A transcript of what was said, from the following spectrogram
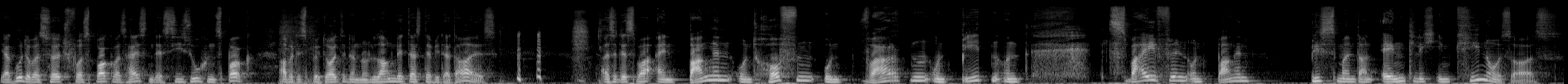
Ja gut, aber Search for Spock, was heißt denn das? Sie suchen Spock. Aber das bedeutet ja noch lange nicht, dass der wieder da ist. Also das war ein Bangen und Hoffen und Warten und Beten und Zweifeln und Bangen, bis man dann endlich im Kino saß.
